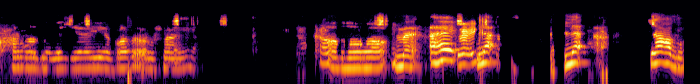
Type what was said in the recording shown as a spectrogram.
خرج وجاي غدر فعل آه ما أهي إيه؟ لا لا صعبة؟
